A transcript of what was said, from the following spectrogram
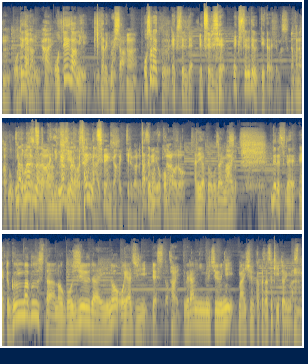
うんお手紙、はい。お手紙いただきました。うん。おそらくエクセルで、エクセルで、エクセルで売っていただいてます。なかなかこうな言葉では伝わりにくい。なぜならばなぜならば線が入って線が入ってるからね。縦も横もなるほど。ありがとうございます。はでですね、えっと、群馬ブースターの50代の親父ですと、はいランニング中に毎週欠かさず聞いております、うん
